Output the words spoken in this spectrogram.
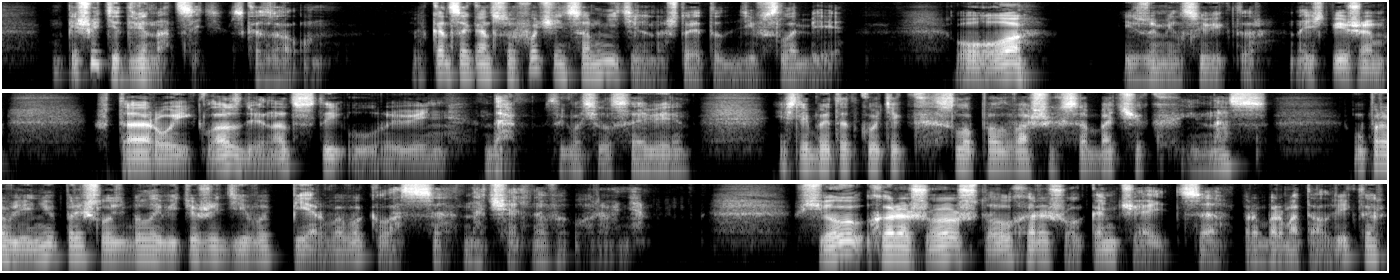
— Пишите двенадцать, — сказал он. В конце концов, очень сомнительно, что этот див слабее. — Ого! — изумился Виктор. — Значит, пишем второй класс, двенадцатый уровень. — Да, — согласился Аверин. — Если бы этот котик слопал ваших собачек и нас, управлению пришлось бы ловить уже дива первого класса начального уровня. — Все хорошо, что хорошо кончается, — пробормотал Виктор,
